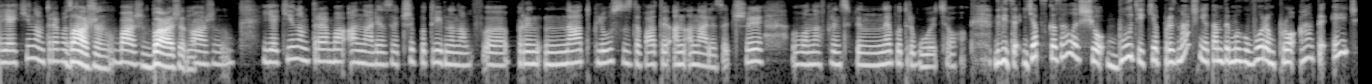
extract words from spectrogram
які нам треба Бажано. бажано? Бажано. Бажано. Які нам треба аналізи? Чи потрібно нам е, при над плюс здавати ан- аналізи? Чи вона, в принципі, не потребує цього? Дивіться, я б сказала, що будь-яке призначення, там, де ми говоримо про анти-ейдж,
